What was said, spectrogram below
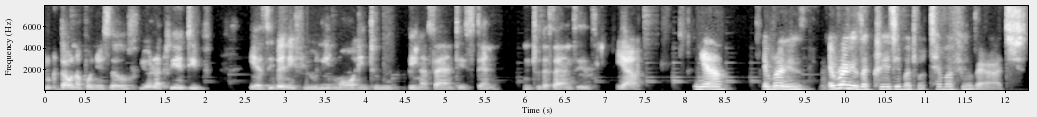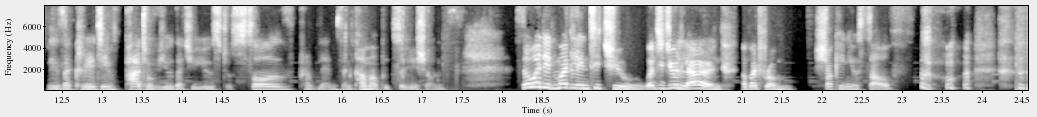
look down upon yourself. You're a creative. Yes even if you lean more into being a scientist and into the sciences. Yeah. Yeah. Everyone is everyone is a creative at whatever field they're at. There's a creative part of you that you use to solve problems and come up with solutions. So what did modeling teach you? What did you learn apart from shocking yourself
